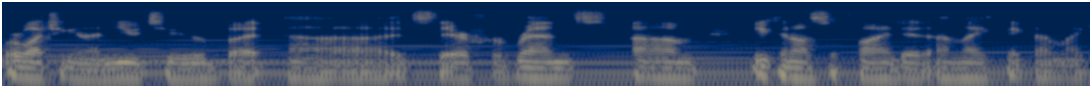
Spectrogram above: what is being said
we're watching it on YouTube, but uh, it's there for rent. Um, you can also find it on, like, I think on like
